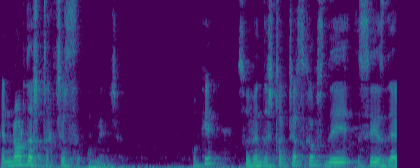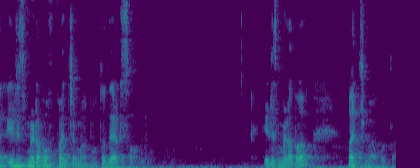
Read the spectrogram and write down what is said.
and not the structures mentioned. Okay, so when the structures comes, they says that it is made up of Panchamahabhuta, that's all. It is made up of Panchamahabhuta.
